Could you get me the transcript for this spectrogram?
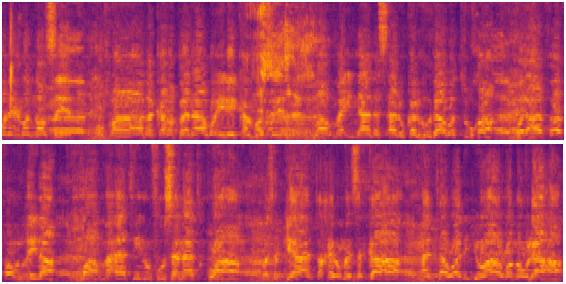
ونعم النصير غفرانك ربنا وإليك المصير. اللهم إنا نسألك الهدى والتقى والعفاف والغنى. اللهم آت نفوسنا تقواها وزكها أنت خير من زكاها أنت وليها ومولاها.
